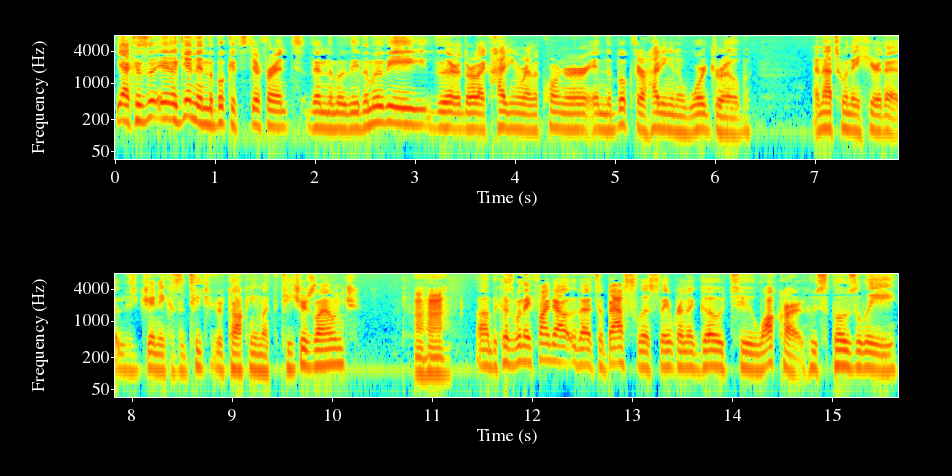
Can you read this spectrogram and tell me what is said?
yeah. Because again, in the book, it's different than the movie. The movie, they're they're like hiding around the corner. In the book, they're hiding in a wardrobe, and that's when they hear that it was Ginny because the teachers are talking in, like the teachers' lounge. Mhm. Uh, because when they find out that it's a basilisk, they were going to go to Lockhart, who supposedly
